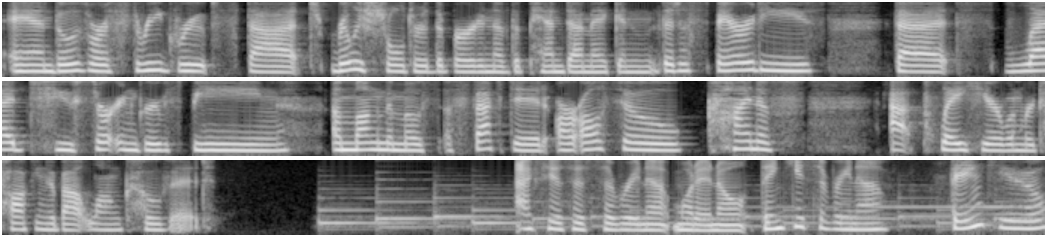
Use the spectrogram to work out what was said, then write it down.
And those were three groups that really shouldered the burden of the pandemic. And the disparities that led to certain groups being among the most affected are also kind of at play here when we're talking about long COVID. Axios' Sabrina Moreno. Thank you, Sabrina. Thank you.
